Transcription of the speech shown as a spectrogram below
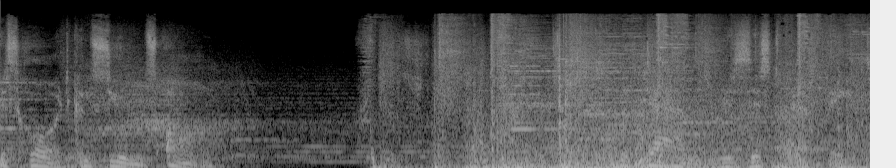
This horde consumes all. The damned resist their fate.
